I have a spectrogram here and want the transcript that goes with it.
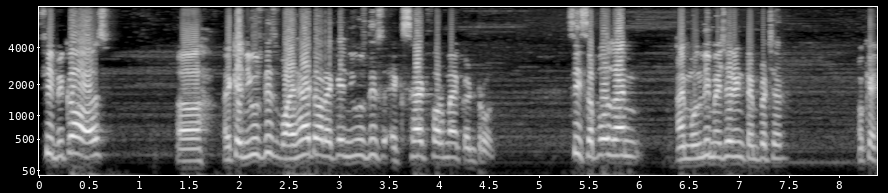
See because uh, I can use this y hat or I can use this x hat for my control. See suppose I am I am only measuring temperature okay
